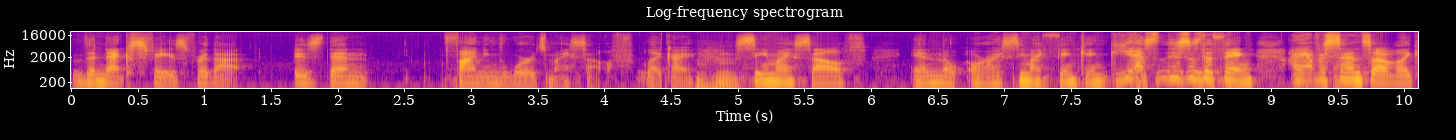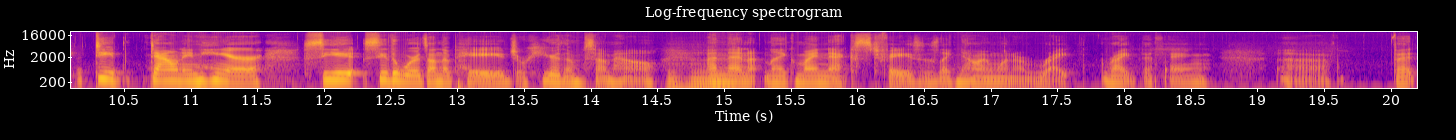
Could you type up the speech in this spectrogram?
the next phase for that is then finding the words myself. Like i mm-hmm. see myself in the or i see my thinking yes this is the thing i have a sense of like deep down in here see see the words on the page or hear them somehow. Mm-hmm. And then like my next phase is like now i want to write write the thing. Uh, but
